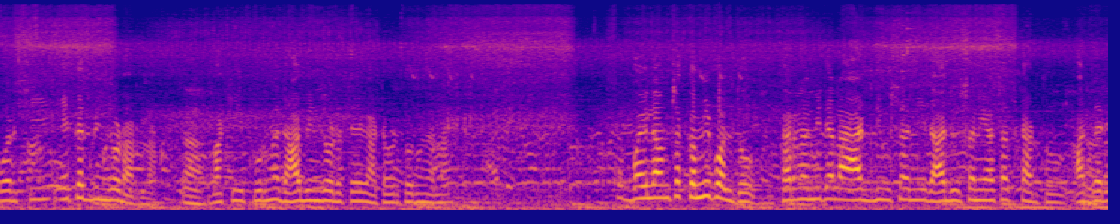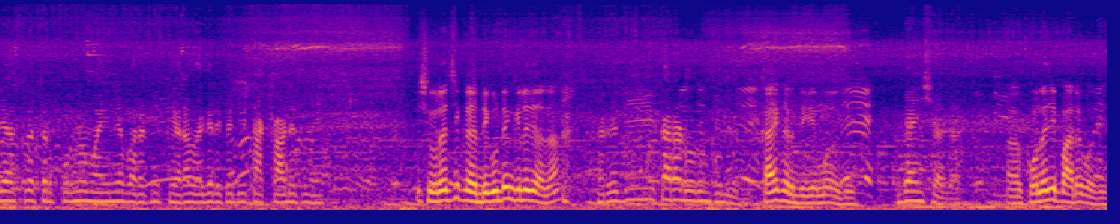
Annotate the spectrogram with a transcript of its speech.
वर्षी एकच बिनजोड हा. हरला बाकी पूर्ण दहा बिनजोड होते घाटावर करून आला. तर बैल आमचा कमी पळतो. कारण आम्ही त्याला आठ दिवसांनी दहा दिवसांनी असाच काढतो. आजारी असलं तर पूर्ण महिन्याभरात फेरा वगैरे कधी टाक काढत नाही. शिवराजची खरेदी कुठून केली होती आता? खरेदी कराडवरून केली होती. काय खरेदी किंमत होती ब्याऐंशी हजार. अं, कोणाची पारख होती?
